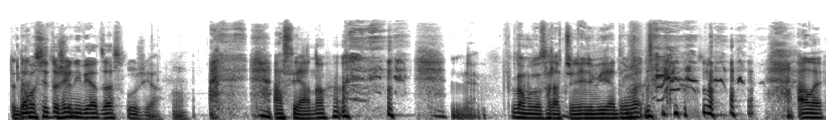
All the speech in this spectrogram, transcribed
Teda, Lebo si to ženy viac zaslúžia. No. Asi áno. K tomu to sa radšej nejdem vyjadrovať. ale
